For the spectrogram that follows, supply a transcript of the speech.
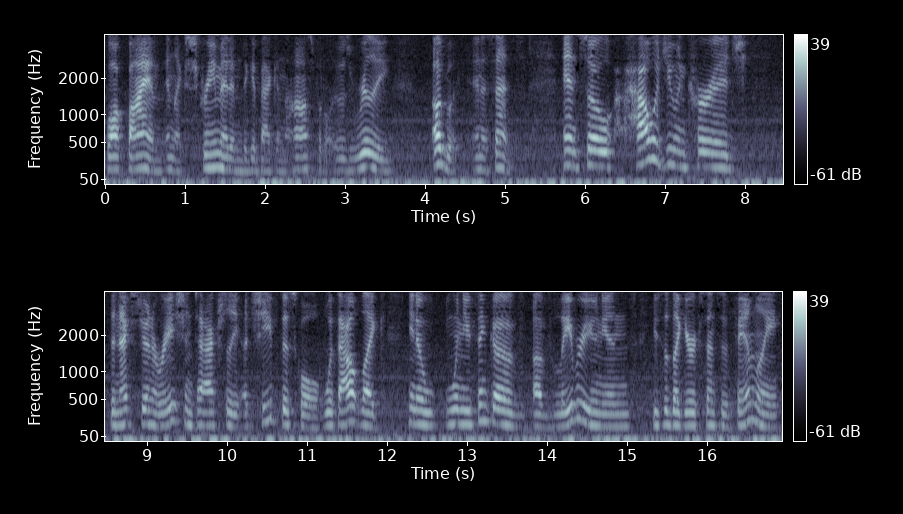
walk by him and like scream at him to get back in the hospital. It was really ugly in a sense. And so, how would you encourage the next generation to actually achieve this goal without like you know when you think of of labor unions, you said like your extensive family,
